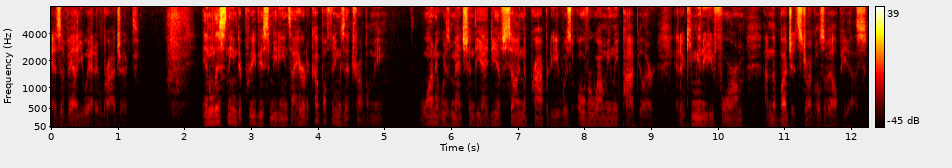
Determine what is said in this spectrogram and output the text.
as a value-added project. In listening to previous meetings, I heard a couple things that trouble me. One, it was mentioned the idea of selling the property was overwhelmingly popular at a community forum on the budget struggles of LPS.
